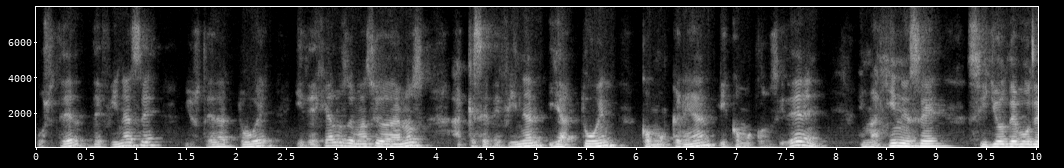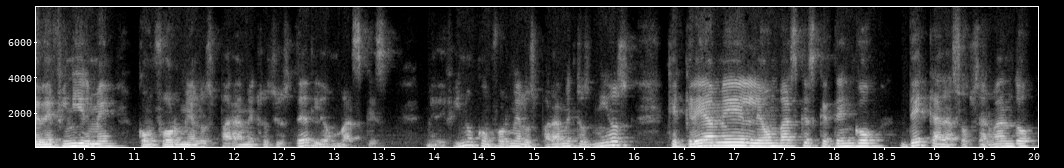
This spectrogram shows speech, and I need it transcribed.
Usted defínase y usted actúe y deje a los demás ciudadanos a que se definan y actúen como crean y como consideren. Imagínese si yo debo de definirme conforme a los parámetros de usted, León Vázquez. Me defino conforme a los parámetros míos, que créame, León Vázquez, que tengo décadas observando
